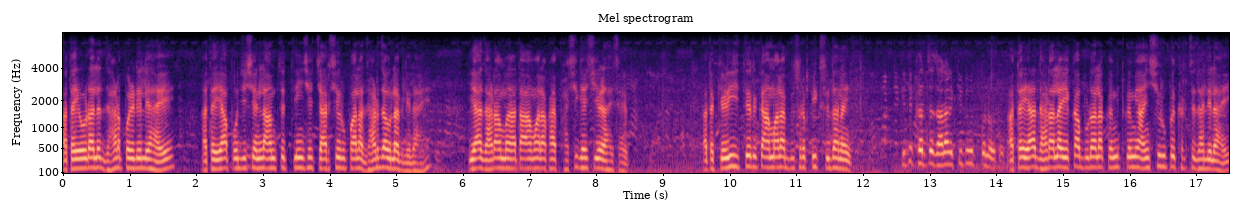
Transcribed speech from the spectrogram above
आता एवढालं झाड पडलेले आहे. आता या पोझिशनला आमचं तीनशे चारशे रुपयाला झाड जाऊ लागलेलं आहे. या झाडामुळे आता आम्हाला काय फाशी घ्यायची वेळ आहे साहेब? आता केळी तर का आम्हाला दुसरं पीकसुद्धा नाही. किती खर्च झाला आणि किती उत्पन्न होतं? आता या झाडाला एका बुडाला कमीत कमी ऐंशी रुपये खर्च झालेला आहे.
